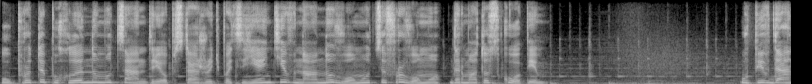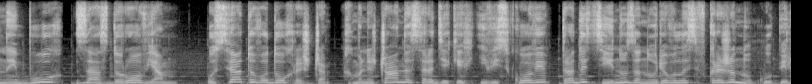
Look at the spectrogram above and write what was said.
У протипухлинному центрі обстежують пацієнтів на новому цифровому дерматоскопі. У південний Буг за здоров'ям. У свято водохреща хмельничани, серед яких і військові, традиційно занурювались в крижану купіль.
